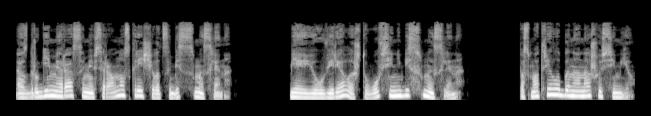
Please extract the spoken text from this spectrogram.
А с другими расами все равно скрещиваться бессмысленно. Я ее уверяла, что вовсе не бессмысленно. Посмотрела бы на нашу семью.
